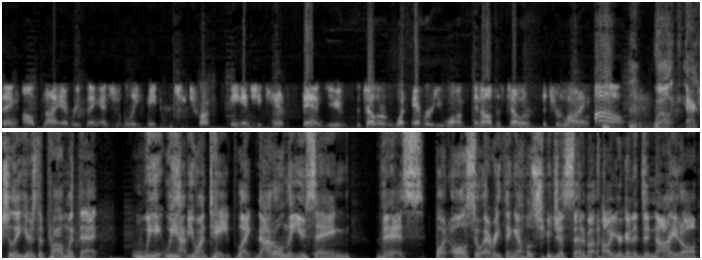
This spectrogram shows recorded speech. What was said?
thing, I'll deny everything, and she'll believe me because she trusts me and she can't stand you. So tell her whatever you want, and I'll just tell her that you're lying. Oh, Well, actually, here's the problem with that. We we have you on tape. Like not only you saying this, but also everything else you just said about how you're going to deny it all.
